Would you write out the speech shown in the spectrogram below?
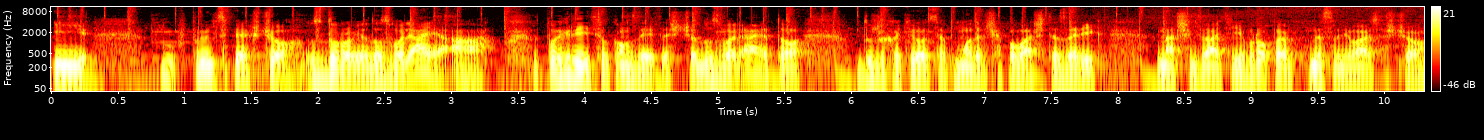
І, ну, в принципі, якщо здоров'я дозволяє, а по грі цілком здається, що дозволяє, то дуже хотілося б Модрича побачити за рік на чемпіонаті Європи. Не сумніваюся, що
